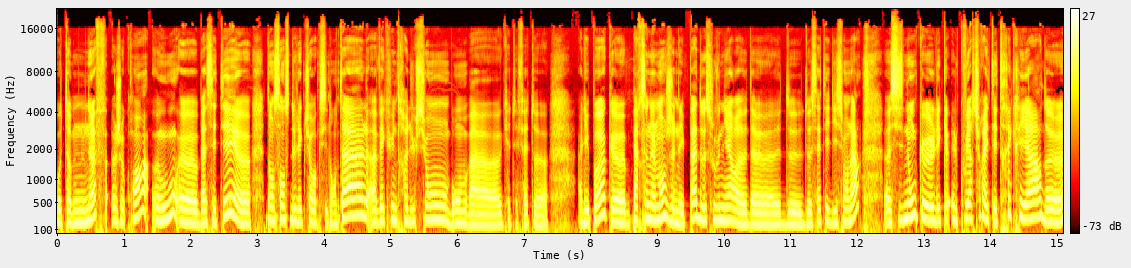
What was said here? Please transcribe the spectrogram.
au tome 9, je crois, où euh, bah, c'était euh, dans le sens de lecture occidentale, avec une traduction bon, bah, qui était faite euh, à l'époque. Personnellement, je n'ai pas de souvenir de, cette édition-là. Sinon que les, la couverture a été très criarde, euh,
